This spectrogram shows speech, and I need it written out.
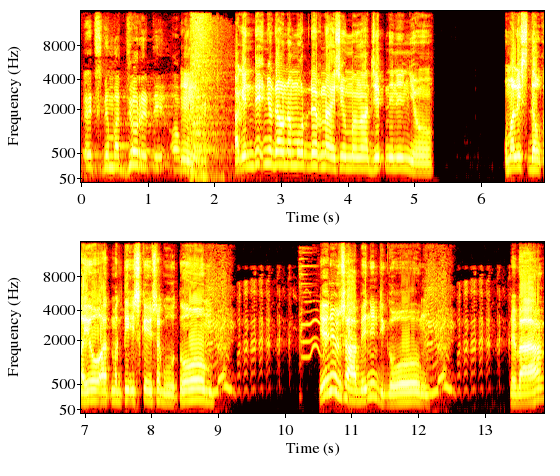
It's the majority of Hmm. Pag hindi nyo daw na-modernize yung mga jeepney ninyo, umalis daw kayo at magtiis kayo sa gutom. Yan yung sabi ni Digong. 'Di ba?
